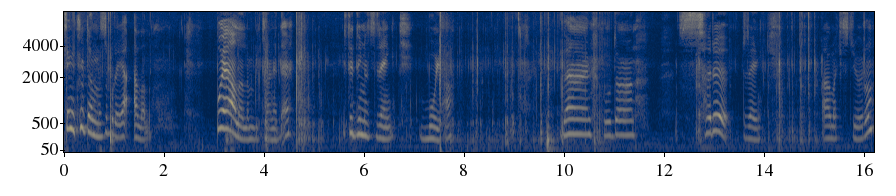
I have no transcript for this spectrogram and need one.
Şimdi kürdanımızı buraya alalım. Boya alalım bir tane de. İstediğimiz renk boya. Ben buradan sarı renk almak istiyorum.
